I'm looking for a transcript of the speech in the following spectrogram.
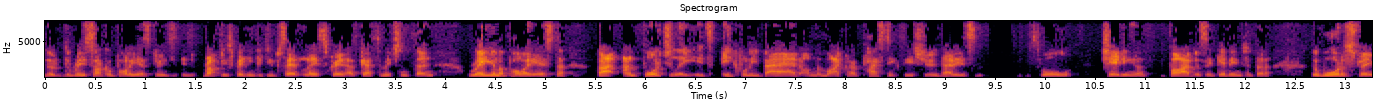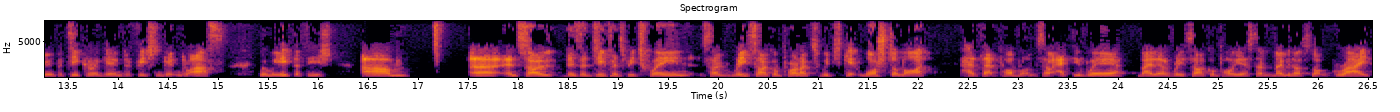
the, the recycled polyester is, is, roughly speaking 50% less greenhouse gas emissions than regular polyester. But unfortunately, it's equally bad on the microplastics issue. That is small shedding of fibers that get into the, the water stream in particular and get into fish and get into us when we eat the fish. Um, uh, and so there's a difference between, so recycled products which get washed a lot has that problem. So activewear made out of recycled polyester, maybe that's not great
